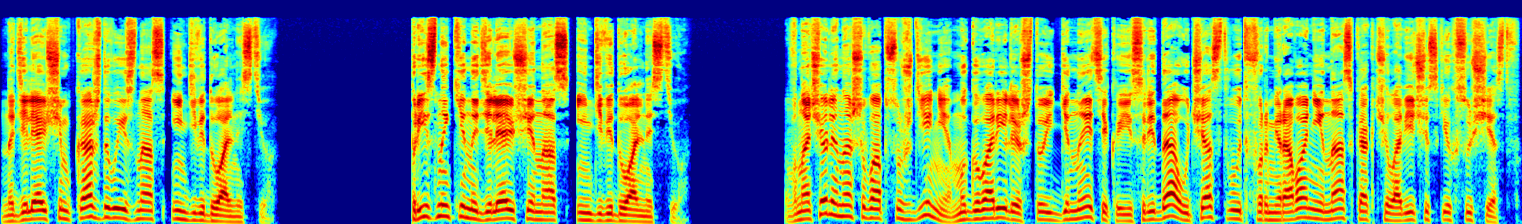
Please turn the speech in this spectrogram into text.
наделяющим каждого из нас индивидуальностью. Признаки, наделяющие нас индивидуальностью. В начале нашего обсуждения мы говорили, что и генетика, и среда участвуют в формировании нас как человеческих существ.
